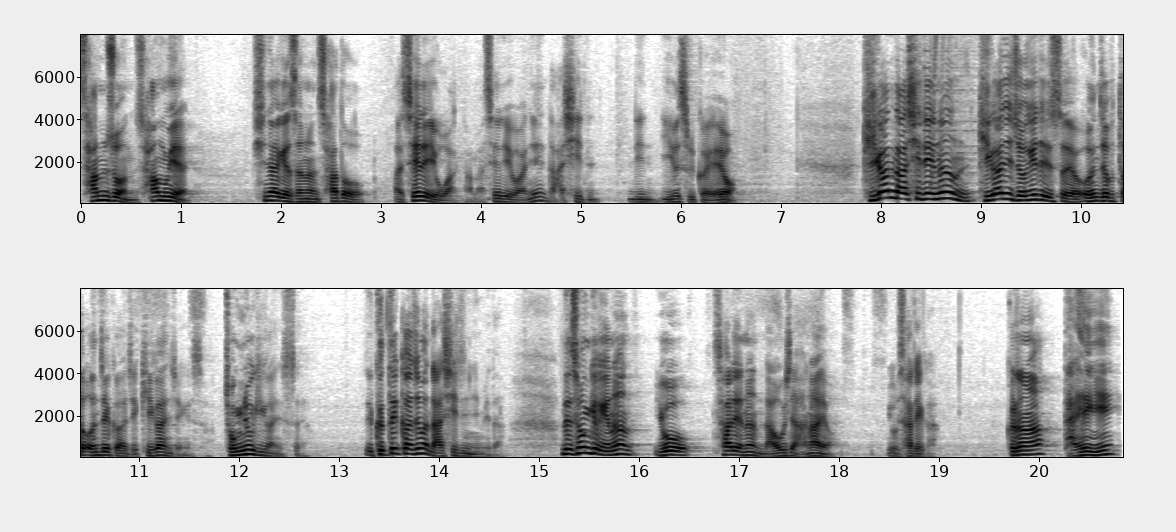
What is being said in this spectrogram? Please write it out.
삼손, 사무엘, 신약에서는 사도 아, 세례 요한 아마 세례 요한이 나시린 이었을 거예요. 기간 나시리는 기간이 정해져 있어요. 언제부터 언제까지 기간이 정해서 종료 기간이 있어요. 그때까지만 나시린입니다. 근데 성경에는 요 사례는 나오지 않아요. 요 사례가. 그러나 다행히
